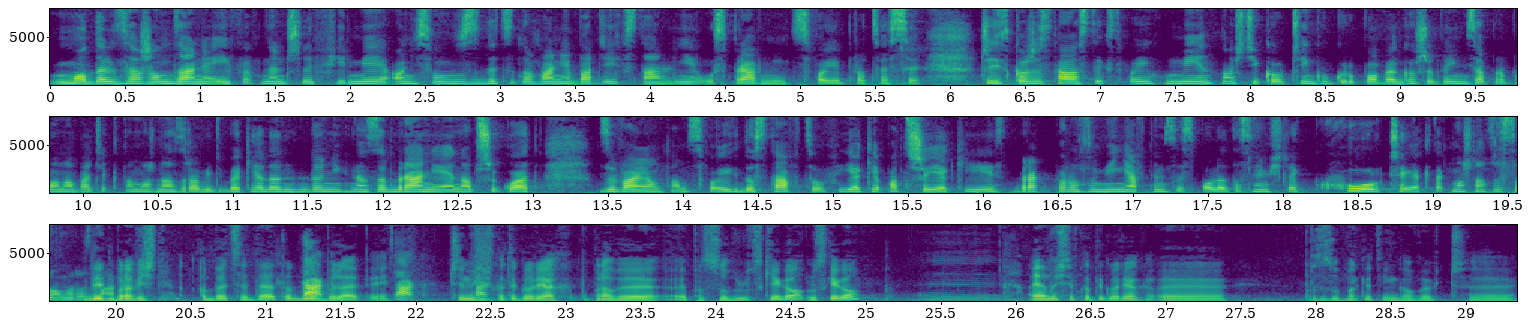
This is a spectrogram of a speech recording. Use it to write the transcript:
model zarządzania ich wewnętrzny w firmie, oni są zdecydowanie bardziej w stanie usprawnić swoje procesy. Czyli skorzystała z tych swoich umiejętności coachingu grupowego, żeby im zaproponować, jak to można zrobić, bo jak jadę do nich na zebranie, na przykład wzywają tam swoich dostawców i jak ja patrzę, jaki jest brak porozumienia w tym zespole, to sobie myślę, kurczę, jak tak można ze sobą rozmawiać. poprawić nie? To Tak, byłoby lepiej. tak, Czy myślisz tak. w kategoriach poprawy e, procesów ludzkiego? ludzkiego? A ja myślę w kategoriach e, procesów marketingowych, czy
